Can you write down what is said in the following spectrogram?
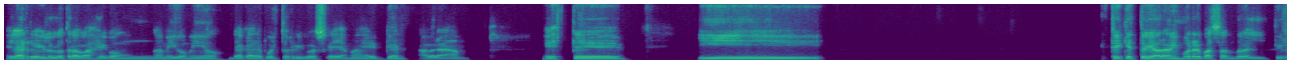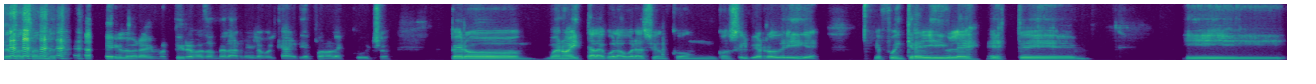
el arreglo lo trabajé con un amigo mío de acá de Puerto Rico, se llama Edgar Abraham. Este, y es que estoy ahora mismo repasando el, estoy repasando el arreglo, ahora mismo estoy repasando el arreglo porque cada tiempo no lo escucho. Pero bueno, ahí está la colaboración con, con Silvio Rodríguez, que fue increíble. Este, y,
